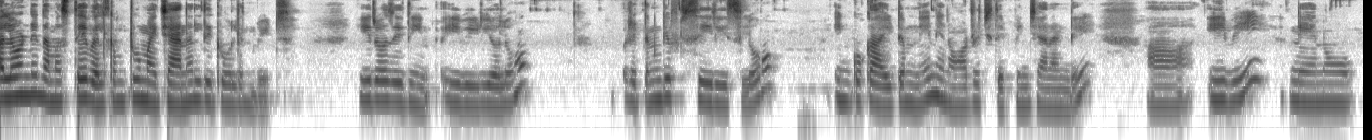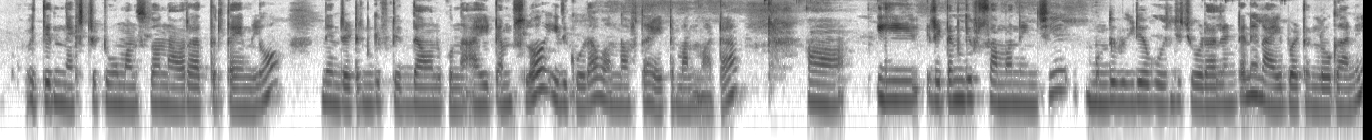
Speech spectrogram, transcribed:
హలో అండి నమస్తే. Welcome to my channel the golden beats. ఈరోజు ఇది ఈ వీడియోలో రిటర్న్ గిఫ్ట్ సిరీస్లో ఇంకొక ఐటెంని నేను ఆర్డర్ ఇచ్చి తెప్పించానండి. ఇవి నేను విత్ ఇన్ నెక్స్ట్ టూ మంత్స్లో నవరాత్రి టైంలో నేను రిటర్న్ గిఫ్ట్ ఇద్దాం అనుకున్న ఐటమ్స్లో ఇది కూడా వన్ ఆఫ్ ద ఐటమ్ అనమాట ఈ రిటర్న్ గిఫ్ట్ సంబంధించి ముందు వీడియో గురించి చూడాలంటే నేను ఐ బటన్లో కానీ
